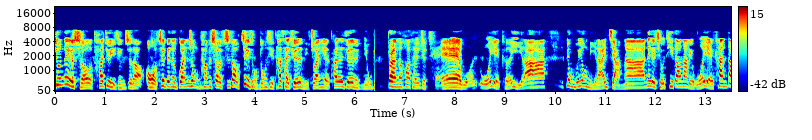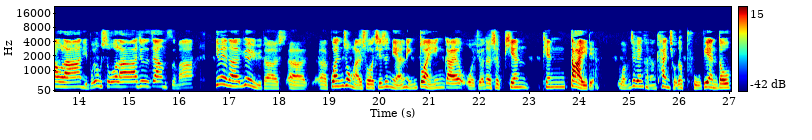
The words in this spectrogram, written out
就那个时候，他就已经知道哦，这边的观众他们是要知道这种东西，他才觉得你专业，他才觉得你牛逼。不然的话，他就觉得，切，我我也可以啦，用不用你来讲啊？那个球踢到那里，我也看到啦，你不用说啦，就是这样子吗？因为呢，粤语的呃呃观众来说，其实年龄段应该我觉得是偏偏大一点。我们这边可能看球的普遍都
